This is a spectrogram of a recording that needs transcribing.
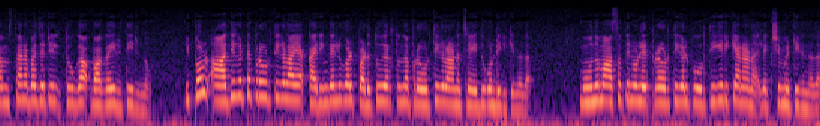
സംസ്ഥാന ബജറ്റിൽ തുക വകയിരുത്തിയിരുന്നു. ഇപ്പോൾ ആദ്യഘട്ട പ്രവൃത്തികളായ കരിങ്കല്ലുകൾ പടുത്തുയർത്തുന്ന പ്രവൃത്തികളാണ് ചെയ്തുകൊണ്ടിരിക്കുന്നത്. മൂന്ന് മാസത്തിനുള്ളിൽ പ്രവൃത്തികൾ പൂർത്തീകരിക്കാനാണ് ലക്ഷ്യമിട്ടിരുന്നത്.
